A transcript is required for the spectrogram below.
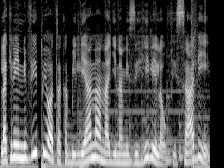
Lakini ni vipi watakabiliana na jinamizi hili la ufisadi?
